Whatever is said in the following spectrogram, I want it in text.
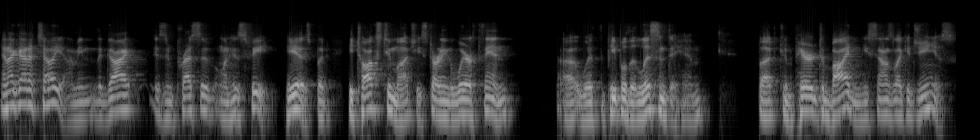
And I got to tell you, I mean, the guy is impressive on his feet. He is, but he talks too much. He's starting to wear thin uh, with the people that listen to him. But compared to Biden, he sounds like a genius.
